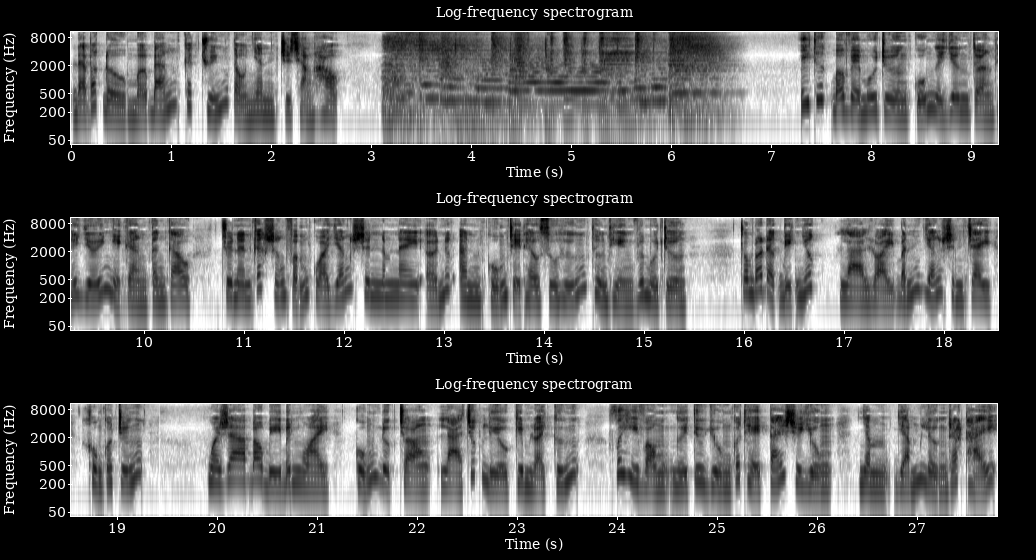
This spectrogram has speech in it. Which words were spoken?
đã bắt đầu mở bán các chuyến tàu nhanh chưa chặn hậu. Ý thức bảo vệ môi trường của người dân toàn thế giới ngày càng tăng cao, cho nên các sản phẩm quà Giáng sinh năm nay ở nước Anh cũng chạy theo xu hướng thân thiện với môi trường. Trong đó đặc biệt nhất là loại bánh Giáng sinh chay không có trứng. Ngoài ra, bao bì bên ngoài cũng được chọn là chất liệu kim loại cứng, với hy vọng người tiêu dùng có thể tái sử dụng nhằm giảm lượng rác thải.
